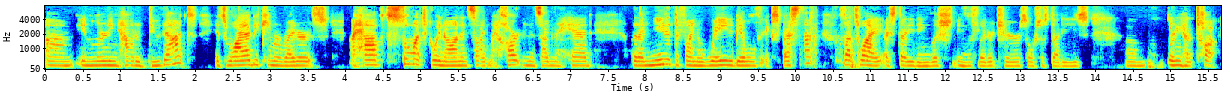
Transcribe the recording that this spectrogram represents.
um, in learning how to do that. It's why I became a writer. It's, I have so much going on inside my heart and inside my head that I needed to find a way to be able to express that. So that's why I studied English, English literature, social studies, um, learning how to talk.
